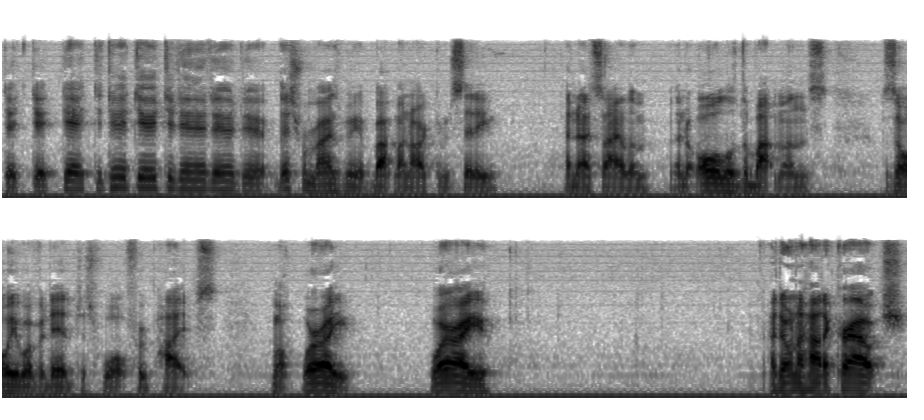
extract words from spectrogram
This reminds me of Batman Arkham City and Asylum and all of the Batmans. Because all you ever did just walk through pipes. Come on, where are you? Where are you? I don't know how to crouch.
